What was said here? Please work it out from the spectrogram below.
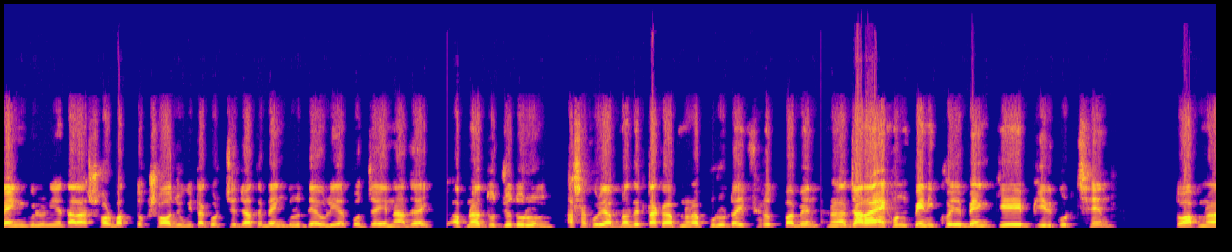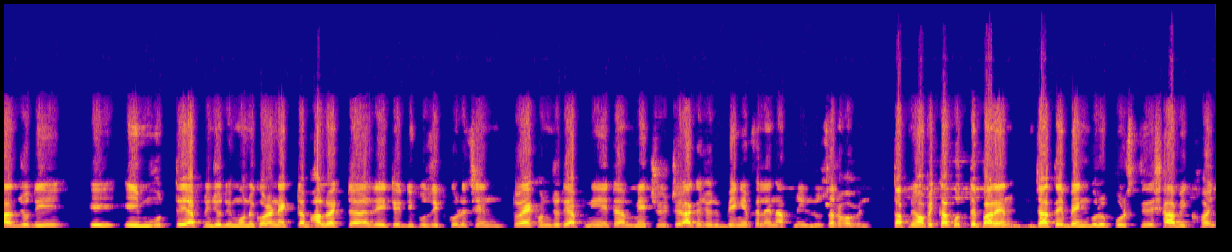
ব্যাংকগুলো নিয়ে তারা সর্বাত্মক সহযোগিতা করছে যাতে ব্যাংকগুলো দেউলিয়ার পর্যায়ে না যায়। আপনারা ধৈর্য ধরুন, আশা করি আপনাদের টাকা আপনারা পুরোটাই ফেরত পাবেন। আপনারা যারা এখন প্যানিক হয়ে ব্যাংকে ভিড় করছেন, তো আপনারা যদি এই এই মুহূর্তে আপনি যদি মনে করেন একটা ভালো একটা রেটে ডিপোজিট করেছেন, তো এখন যদি আপনি এটা ম্যাচুরিটির আগে যদি ভেঙে ফেলেন, আপনি লুজার হবেন। তো আপনি অপেক্ষা করতে পারেন যাতে ব্যাংকগুলোর পরিস্থিতি স্বাভাবিক হয়।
